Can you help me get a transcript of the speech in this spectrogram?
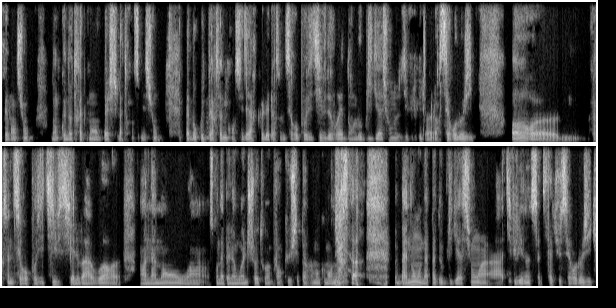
prévention, donc que notre traitement empêche la transmission, bah, beaucoup de personnes considèrent que les personnes séropositives devraient être dans l'obligation de divulguer leur sérologie. Or, euh, personne séropositive, si elle va avoir un amant ou un, ce qu'on appelle un one-shot ou un plan cul, je sais pas vraiment comment dire ça, bah non, on n'a pas d'obligation à, à divulguer notre statut sérologique,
